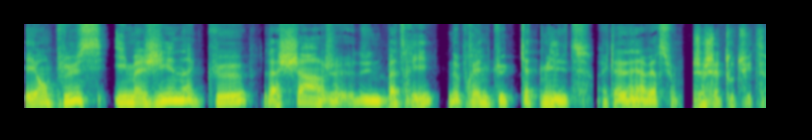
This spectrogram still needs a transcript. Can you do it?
Et en plus, imagine que la charge d'une batterie ne prenne que 4 minutes avec la dernière version. J'achète tout de suite.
